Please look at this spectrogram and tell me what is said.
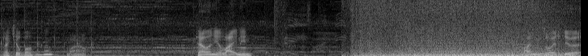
Did I kill both of them? Wow. Telling you, lightning. Lightning's the way to do it.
